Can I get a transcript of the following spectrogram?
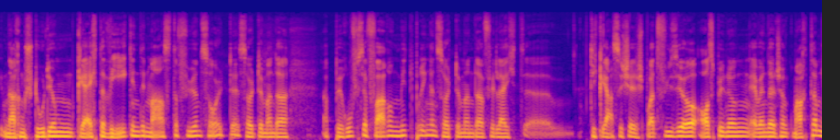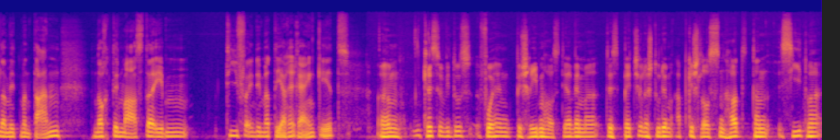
nach dem Studium gleich der Weg in den Master führen sollte? Sollte man da Berufserfahrung mitbringen? Sollte man da vielleicht äh, die klassische Sportphysio-Ausbildung eventuell schon gemacht haben, damit man dann noch den Master eben tiefer in die Materie reingeht? Ähm, Chris, so wie du es vorhin beschrieben hast, ja, wenn man das Bachelorstudium abgeschlossen hat, dann sieht man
